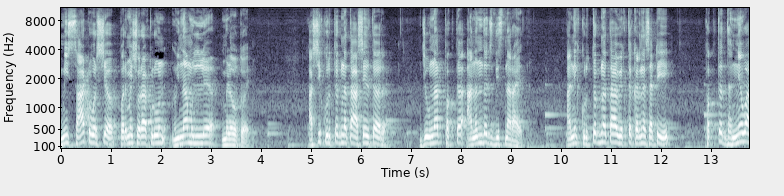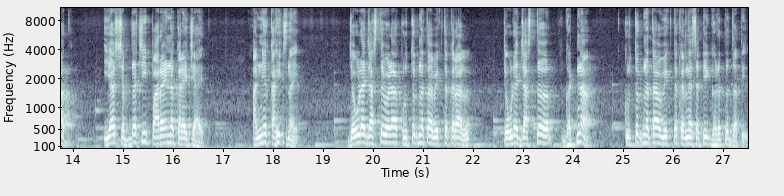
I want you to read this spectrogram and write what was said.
मी साठ वर्ष परमेश्वराकडून विनामूल्य मिळवतो आहे अशी कृतज्ञता असेल तर जीवनात फक्त आनंदच दिसणार आहेत. आणि कृतज्ञता व्यक्त करण्यासाठी फक्त धन्यवाद या शब्दाची पारायणं करायची आहेत. अन्य काहीच नाही. जेवढ्या जास्त वेळा कृतज्ञता व्यक्त कराल तेवढ्या जास्त घटना कृतज्ञता व्यक्त करण्यासाठी घडतच जातील.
